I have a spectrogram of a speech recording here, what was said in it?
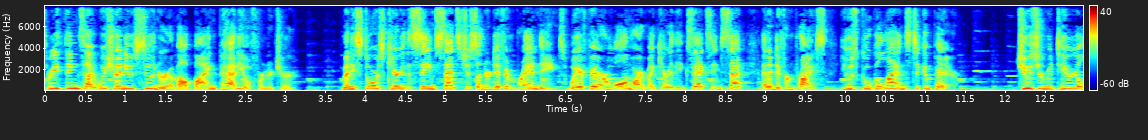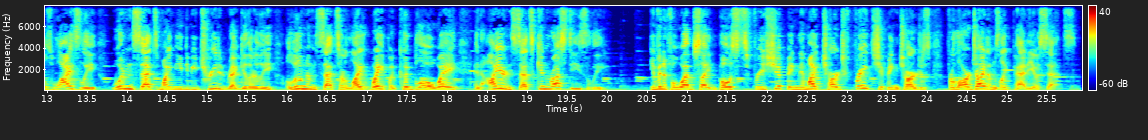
Three things I wish I knew sooner about buying patio furniture. Many stores carry the same sets just under different brand names. Wayfair and Walmart might carry the exact same set at a different price. Use Google Lens to compare. Choose your materials wisely. Wooden sets might need to be treated regularly, aluminum sets are lightweight but could blow away, and iron sets can rust easily. Even if a website boasts free shipping, they might charge freight shipping charges for large items like patio sets.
